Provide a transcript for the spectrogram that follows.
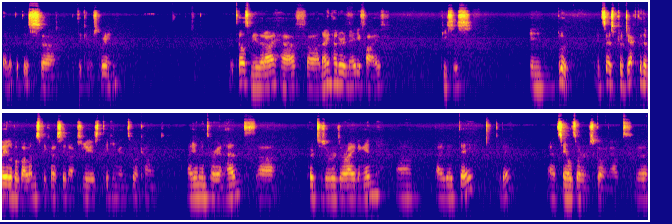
If I look at this uh, particular screen, it tells me that I have uh, 985 pieces in blue. It says projected available balance because it actually is taking into account my inventory on hand, uh, purchase orders arriving in um, by the day, today, and sales orders going out. Um,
